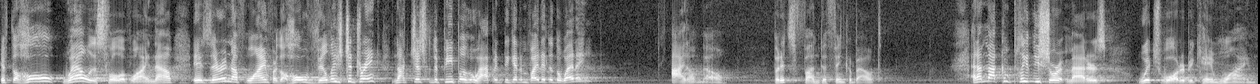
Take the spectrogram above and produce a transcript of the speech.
If the whole well is full of wine now, is there enough wine for the whole village to drink, not just for the people who happen to get invited to the wedding? I don't know but it's fun to think about. And I'm not completely sure it matters which water became wine.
